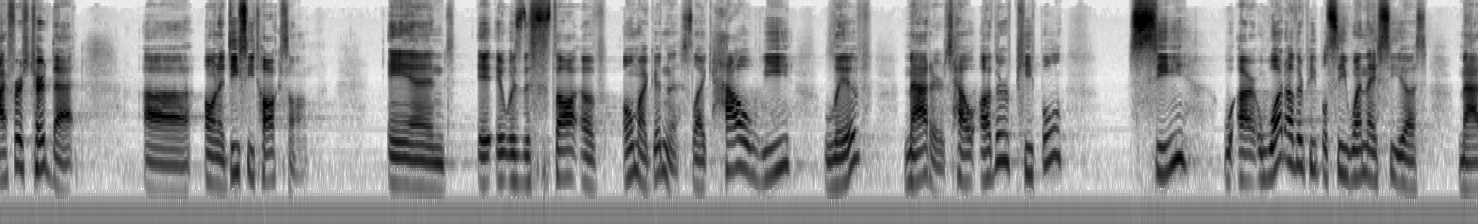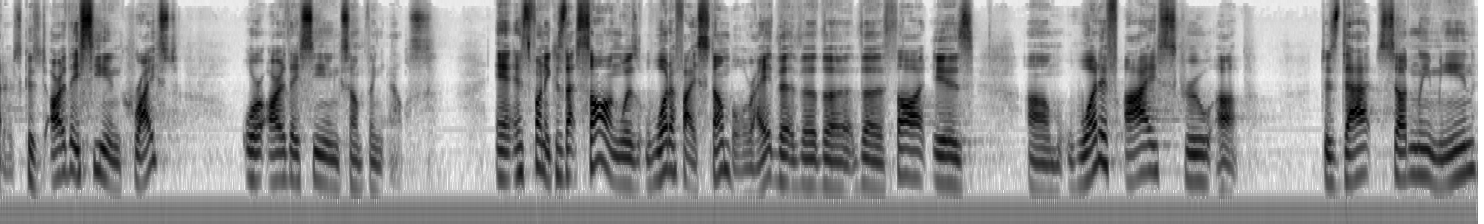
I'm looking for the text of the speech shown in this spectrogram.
I first heard that uh, on a DC Talk song. And it, it was this thought of, oh my goodness, like how we live matters. How other people see, or what other people see when they see us matters. Because are they seeing Christ or are they seeing something else? And it's funny because that song was "What if I stumble?" Right? The the the the thought is, um, what if I screw up? Does that suddenly mean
